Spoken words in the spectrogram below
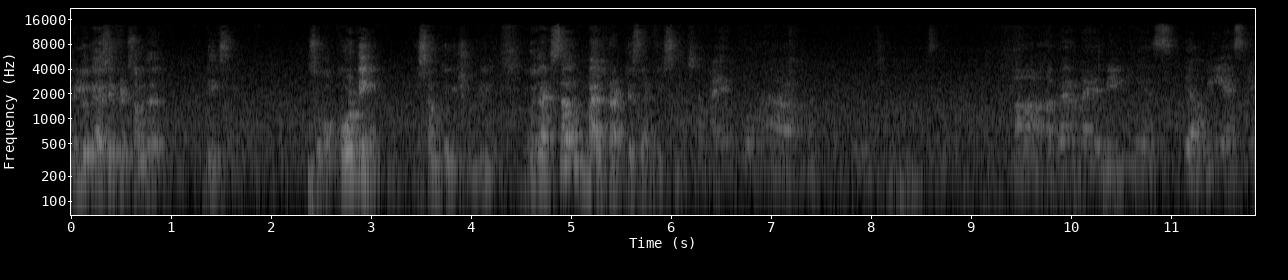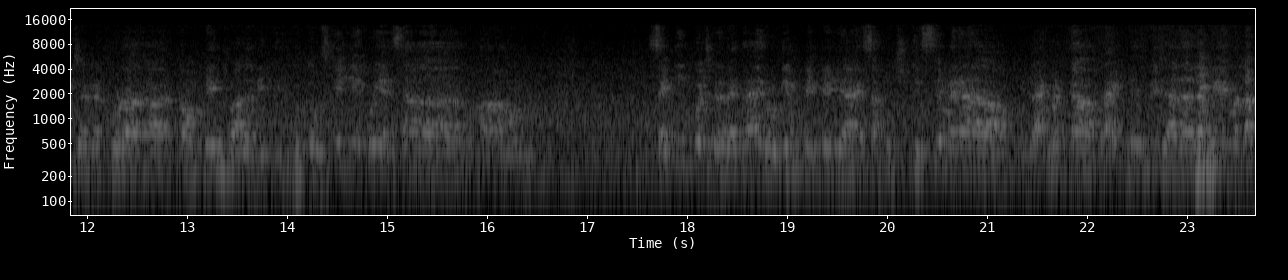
will look as if it's on the D side so वो coating is something you should be because that's the malpractice that we see अच्छा अगर मैं VVS या VS की जगह थोड़ा कम रेंज वाला लेती हूँ तो उसके लिए कोई ऐसा सेटिंग कुछ रहता है रोडियम प्लेटेड या ऐसा कुछ जिससे मेरा डायमंड का ब्राइटनेस भी ज़्यादा लगे मतलब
